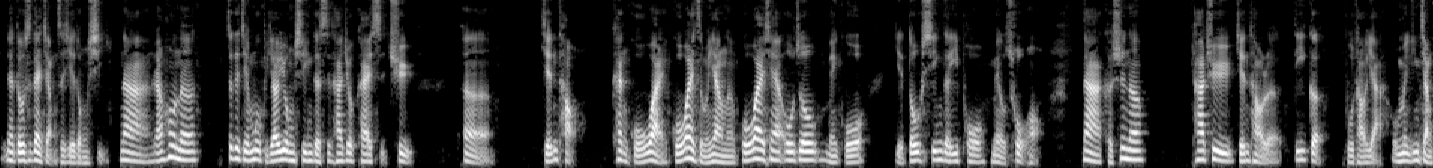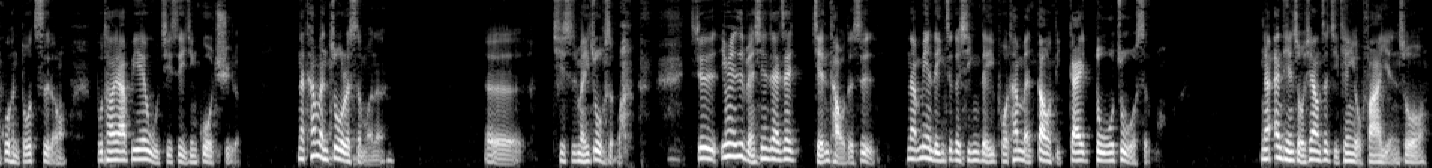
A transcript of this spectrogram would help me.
那都是在讲这些东西。那然后呢，这个节目比较用心的是，他就开始去呃检讨。看国外，国外怎么样呢？国外现在欧洲、美国也都新的一波没有错哦。那可是呢，他去检讨了第一个葡萄牙，我们已经讲过很多次了哦。葡萄牙 BA 五其实已经过去了。那他们做了什么呢？呃，其实没做什么，就是因为日本现在在检讨的是，那面临这个新的一波，他们到底该多做什么？那岸田首相这几天有发言说，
